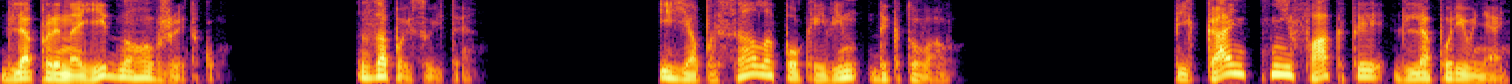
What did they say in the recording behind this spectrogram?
для принагідного вжитку. Записуйте. І я писала, поки він диктував. Пікантні факти для порівнянь.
